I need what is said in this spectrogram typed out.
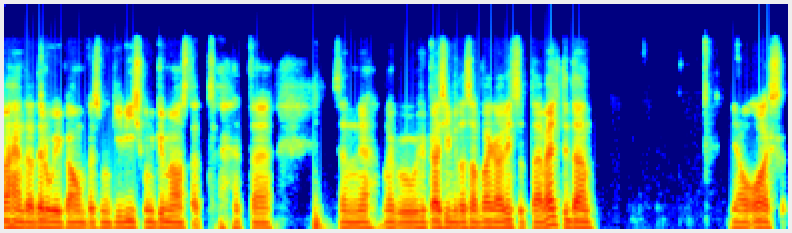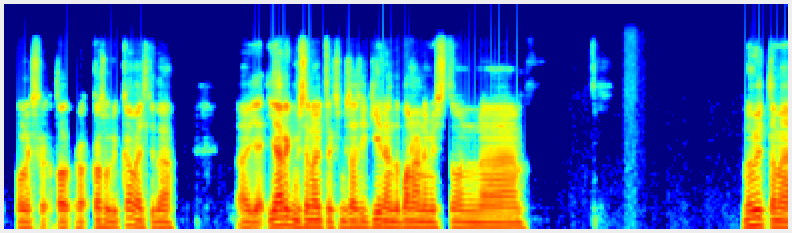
vähendavad eluiga umbes mingi viis kuni kümme aastat, et see on jah, nagu niisugune asi, mida saab väga lihtsalt vältida. ja oleks, oleks kasulik ka vältida. järgmisena ütleks, mis asi kiirendab vananemist, on no ütleme,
